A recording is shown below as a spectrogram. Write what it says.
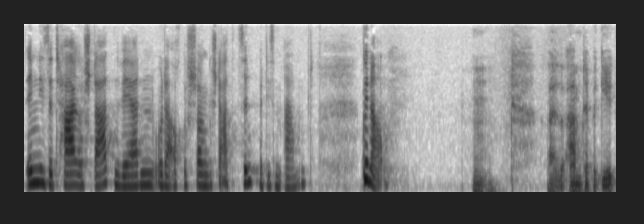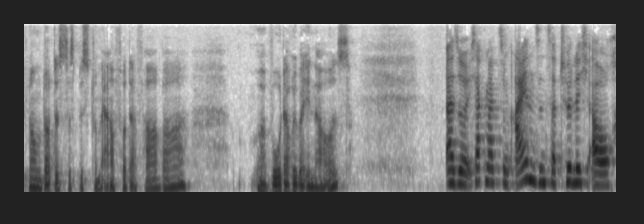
in diese Tage starten werden oder auch schon gestartet sind mit diesem Abend. Genau. Mhm. Also Abend der Begegnung, dort ist das Bistum Erfurt erfahrbar. Wo darüber hinaus? Also ich sag mal, zum einen sind es natürlich auch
